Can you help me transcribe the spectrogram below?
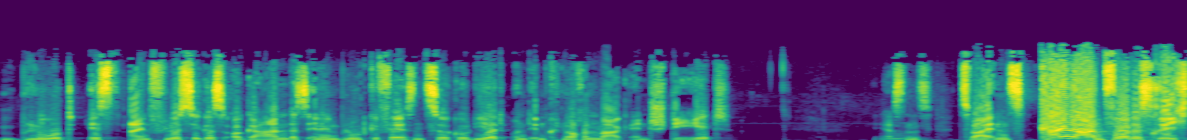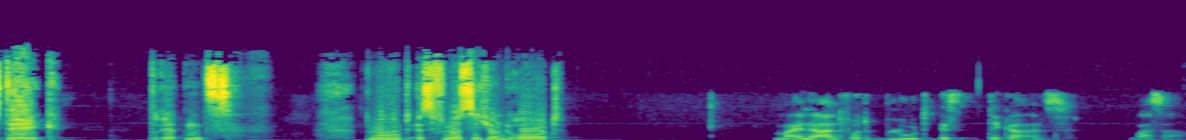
Blut ist ein flüssiges Organ, das in den Blutgefäßen zirkuliert und im Knochenmark entsteht. Erstens. Zweitens, keine Antwort ist richtig. Drittens, Blut ist flüssig und rot. Meine Antwort, Blut ist dicker als Wasser.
